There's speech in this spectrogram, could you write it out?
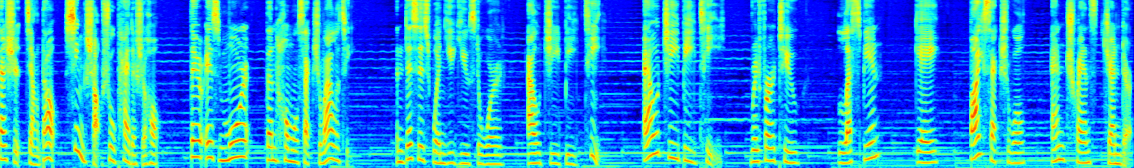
但是讲到性少数派的时候，there is more than homosexuality. And this is when you use the word LGBT. LGBT refer to lesbian, gay, bisexual, and transgender.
